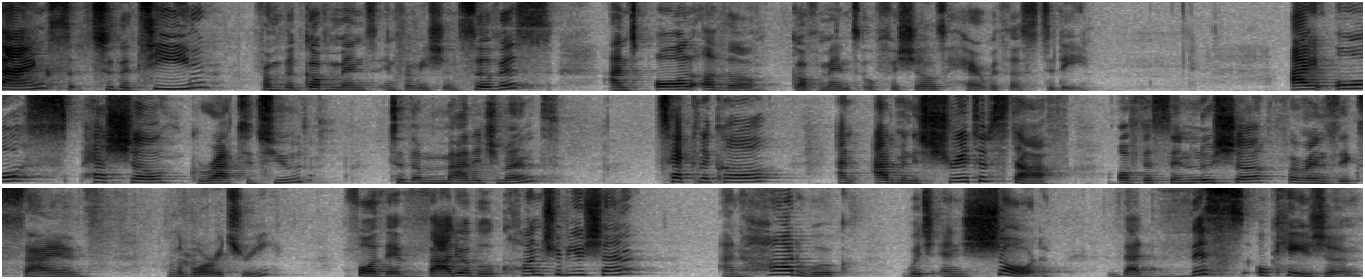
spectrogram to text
Thanks to the team from the Government Information Service and all other government officials here with us today. I owe special gratitude to the management, technical, and administrative staff of the St. Lucia Forensic Science Laboratory for their valuable contribution and hard work, which ensured that this occasion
